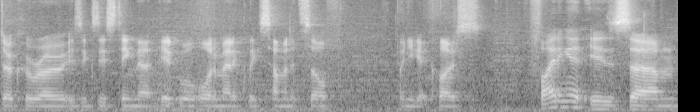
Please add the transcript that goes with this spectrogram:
Dokuro is existing that it will automatically summon itself when you get close. Fighting it is um,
